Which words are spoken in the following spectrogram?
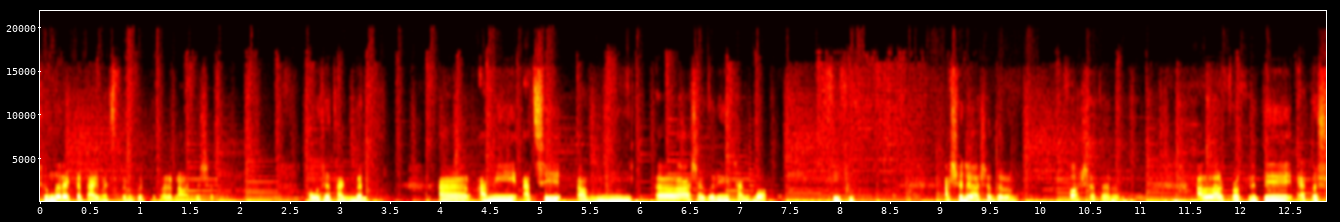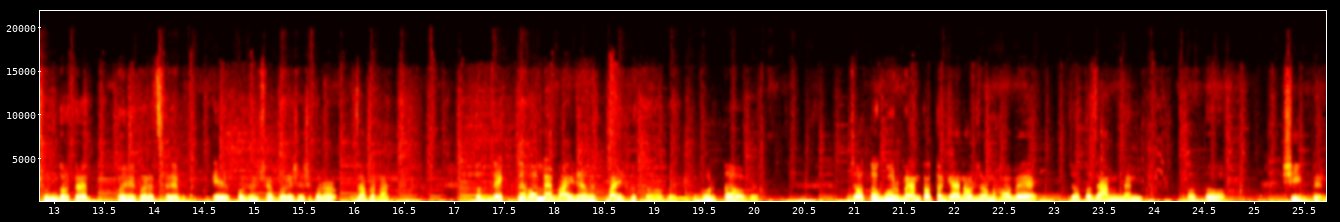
সুন্দর একটা টাইম স্পেন্ড করতে পারেন আমাদের সাথে। অবশ্যই থাকবেন। আর আমি আছি আশা করি থাকব। আসলে অসাধারণ অসাধারণ। আল্লাহর প্রকৃতি এত সুন্দর করে তৈরি করেছে, এর প্রশংসা করে শেষ করা যাবে না। তো দেখতে হলে বাইরে বাইর হতে হবে, ঘুরতে হবে। যত ঘুরবেন, তত জ্ঞান অর্জন হবে, যত জানবেন, তত শিখবেন।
